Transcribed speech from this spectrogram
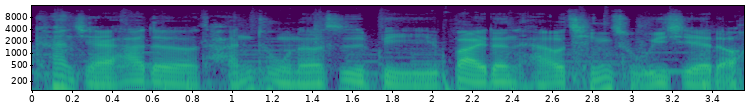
看起来他的谈吐呢是比拜登还要清楚一些的哦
